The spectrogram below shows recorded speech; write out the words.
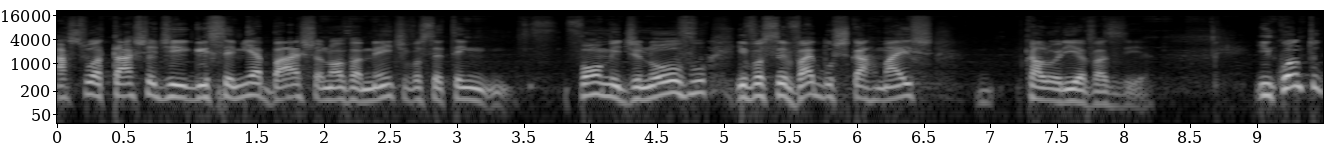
A sua taxa de glicemia baixa novamente, você tem fome de novo e você vai buscar mais caloria vazia. Enquanto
